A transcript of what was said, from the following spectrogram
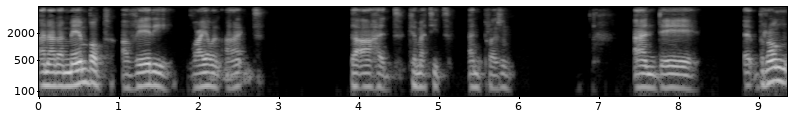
And I remembered a very violent act that I had committed in prison and uh, it brung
